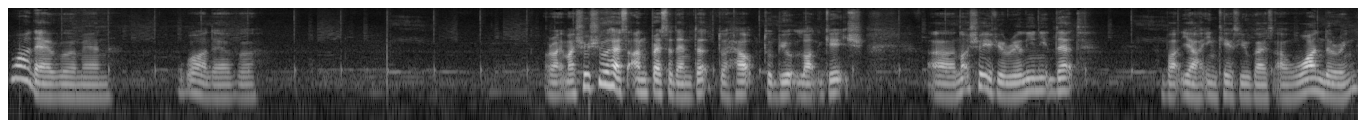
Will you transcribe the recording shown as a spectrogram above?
Whatever, man. Whatever. Alright, my Shu has unprecedented to help to build Lord Gage. Uh, not sure if you really need that. But yeah, in case you guys are wondering.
